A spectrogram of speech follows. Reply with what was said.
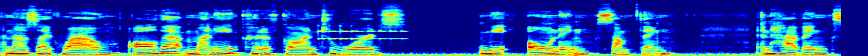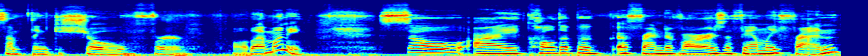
And I was like, wow, all that money could have gone towards me owning something and having something to show for all that money. So I called up a, a friend of ours, a family friend,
